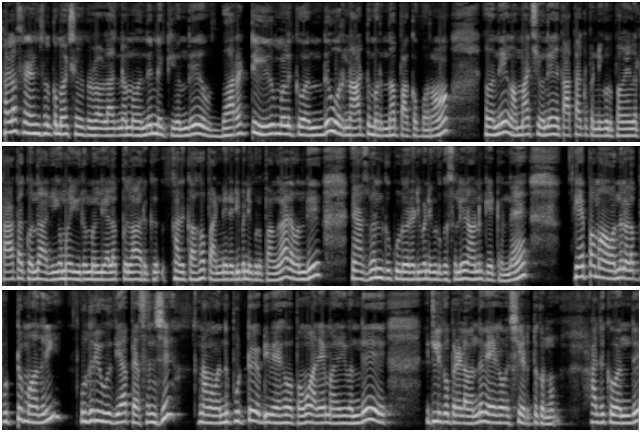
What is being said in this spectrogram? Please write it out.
Hello friends welcome back to நம்ம வந்து இன்னைக்கு வந்து வறட்டு இருமலுக்கு வந்து ஒரு நாட்டு மருந்து தான் பார்க்க போகிறோம் வந்து எங்கள் அம்மாச்சி வந்து எங்கள் தாத்தாக்கு பண்ணி கொடுப்பாங்க. எங்கள் தாத்தாக்கு வந்து அதிகமாக இருமல் இழப்புலாம் இருக்குது அதுக்காக பண்ணி ரெடி பண்ணி கொடுப்பாங்க. அதை வந்து என் ஹஸ்பண்டுக்கு கூட ரெடி பண்ணி கொடுக்க சொல்லி நானும் கேட்டிருந்தேன். கேப்பமாவை வந்து நல்லா புட்டு மாதிரி உதிரி உதிரியாக பிசைஞ்சு நம்ம வந்து புட்டு எப்படி வேக வைப்போமோ அதே மாதிரி வந்து இட்லி கொப்பரையில் வந்து வேக வச்சு எடுத்துக்கணும். அதுக்கு வந்து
